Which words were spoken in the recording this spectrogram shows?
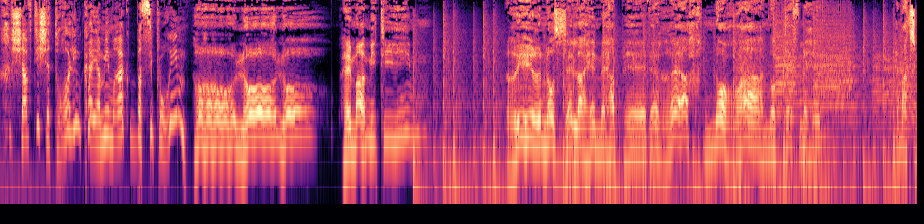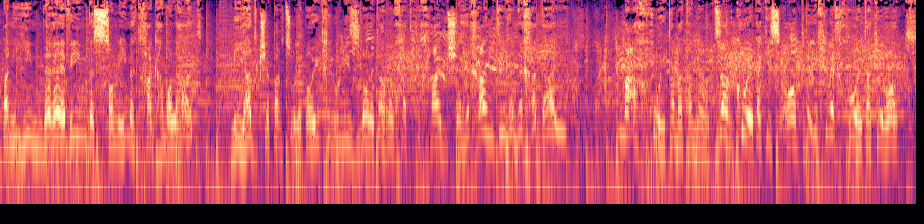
חשבתי שטרולים קיימים רק בסיפורים. או, לא, לא, הם אמיתיים. ריר נוזל להם מהפה וריח נורא נוטף מהם. הם עצבניים ורעבים ושונאים את חג המולד. מיד כשפרצו לפה התחילו לזלול את ארוחת החג שהכנתי לנכדיי. מעכו את המתנות, זרקו את הכיסאות ולכלכו את הקירות.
